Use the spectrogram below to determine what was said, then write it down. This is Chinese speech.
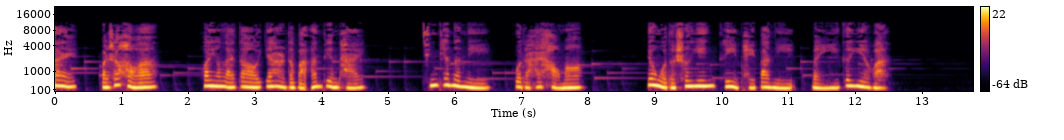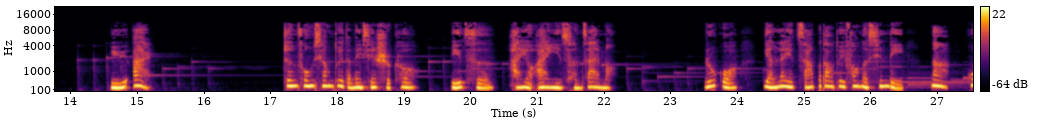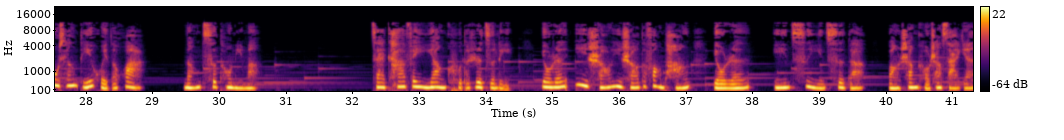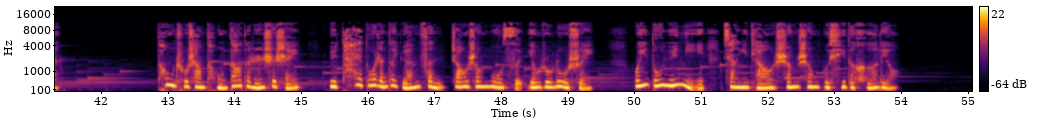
嗨，晚上好啊！欢迎来到嫣儿的晚安电台。今天的你过得还好吗？愿我的声音可以陪伴你每一个夜晚。于爱，针锋相对的那些时刻，彼此还有爱意存在吗？如果眼泪砸不到对方的心里，那互相诋毁的话。能刺痛你吗？在咖啡一样苦的日子里，有人一勺一勺的放糖，有人一次一次的往伤口上撒盐。痛处上捅刀的人是谁？与太多人的缘分朝生暮死，犹如露水，唯独与你像一条生生不息的河流。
